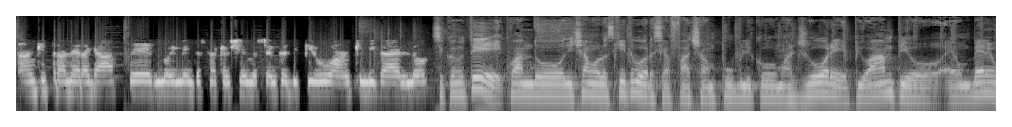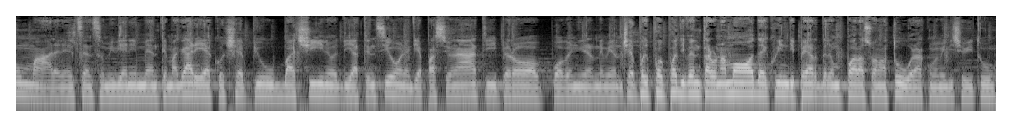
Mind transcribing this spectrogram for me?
anche tra le ragazze, il movimento sta crescendo sempre di più, anche il livello. Secondo te, quando diciamo lo skateboard si affaccia a un pubblico maggiore e più ampio, è un bene o un male? Nel senso, mi viene in mente, magari ecco, c'è più bacino di attenzione, di appassionati, però può venirne meno, cioè può, può, può diventare una moda e quindi perdere un po' la sua natura, come mi dicevi tu?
